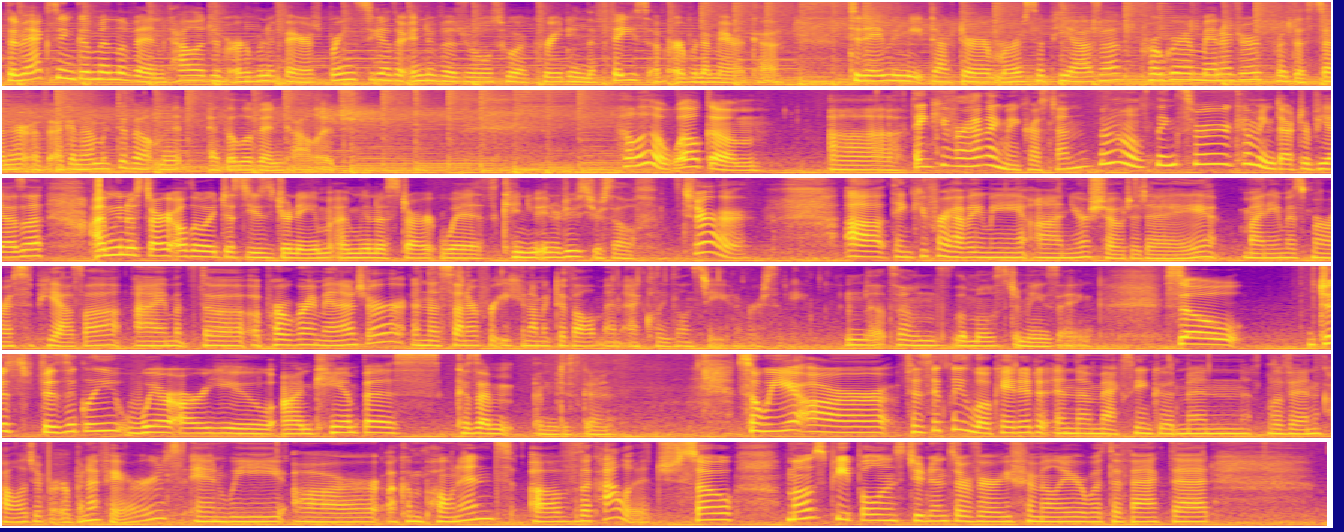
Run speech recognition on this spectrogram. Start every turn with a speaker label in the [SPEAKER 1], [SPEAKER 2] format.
[SPEAKER 1] The Maxine Goodman Levin College of Urban Affairs brings together individuals who are creating the face of urban America. Today we meet Dr. Merissa Piazza, Program Manager for the Center of Economic Development at the Levin College. Hello, welcome.
[SPEAKER 2] Uh, Thank you for having me, Kristen.
[SPEAKER 1] Oh, thanks for coming, Dr. Piazza. I'm going to start, although I just used your name, I'm going to start with can you introduce yourself?
[SPEAKER 2] Sure. Uh, thank you for having me on your show today. My name is Merissa Piazza. I'm the a program manager in the Center for Economic Development at Cleveland State University.
[SPEAKER 1] That sounds the most amazing. So, just physically, where are you on campus? Because I'm I'm just gonna
[SPEAKER 2] so we are physically located in the Maxine Goodman Levin College of Urban Affairs, and we are a component of the college. So most people and students are very familiar with the fact that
